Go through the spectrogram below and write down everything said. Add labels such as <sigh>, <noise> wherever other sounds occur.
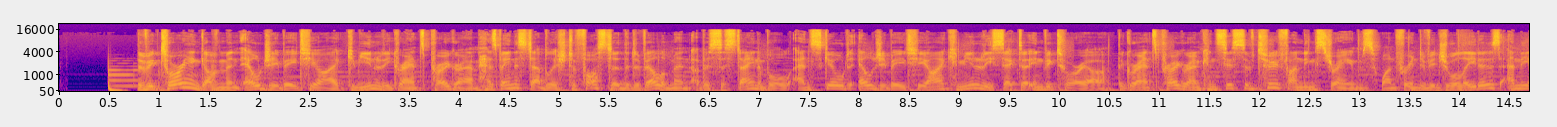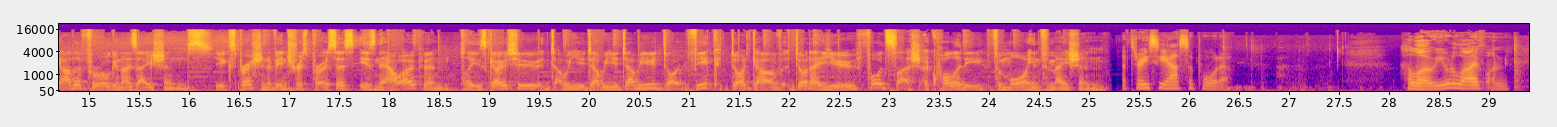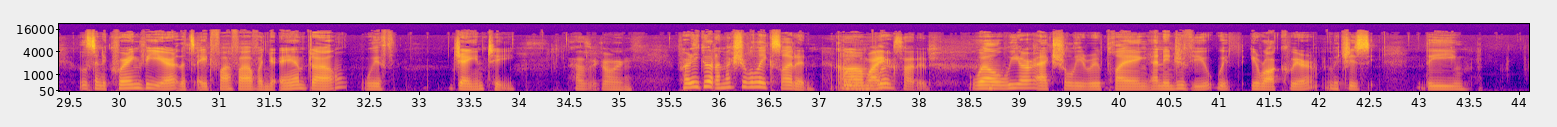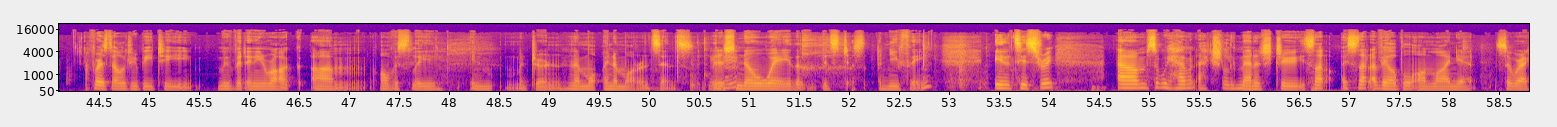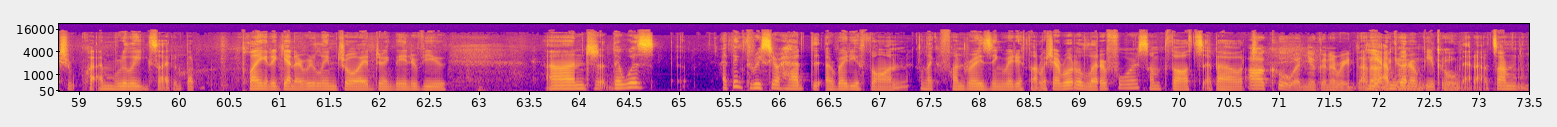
The Victorian Government LGBTI Community Grants Program has been established to foster the development of a sustainable and skilled LGBTI community sector in Victoria. The grants program consists of two funding streams, one for individual leaders and the other for organisations. The expression of interest process is now open. Please go to www.vic.gov.au forward slash equality for more information. A 3CR supporter. Hello, you're live on listening to Queering the Air. That's 855 on your AM dial with J and T. How's it going? Pretty good. I'm actually really excited. Cool. Um, Why are you excited? Well, we are actually replaying an interview with Iraq Queer, which is the first LGBT movement in Iraq. Um, obviously, in modern, in a, mo- in a modern sense, there's no way that it's just a new thing in its history. Um, so we haven't actually managed to. It's not. It's not available online yet. So we're actually. Quite, I'm really excited about playing it again. I really enjoyed doing the interview, and there was I think 3CR had a radiothon, like a fundraising radiothon, which I wrote a letter for, some thoughts about. Oh, cool. And you're going to read that yeah, out I'm going to be cool. reading that out. So I'm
